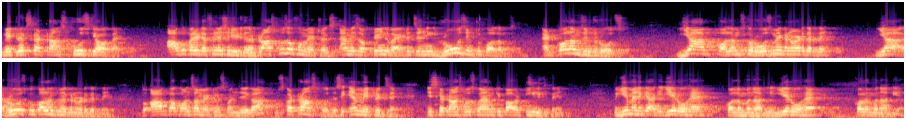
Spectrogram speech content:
matrix का ट्रांसपोज क्या होता है? आपको पहले डेफिनेशन रीड करना transpose of a matrix M is obtained by interchanging rows into columns and columns into rows या आप कॉलम्स को रोज में कन्वर्ट कर दें, या रोज को कॉलम्स में कन्वर्ट कर दें। तो आपका कौन सा मैट्रिक्स बन जाएगा? उसका ट्रांसपोज जैसे एम मैट्रिक्स है। इसके ट्रांसपोज को एम की पावर टी लिखते हैं। तो ये मैंने क्या किया? ये रो है कॉलम बना दिया। ये रो है कॉलम बना दिया।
